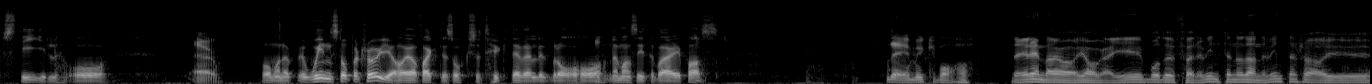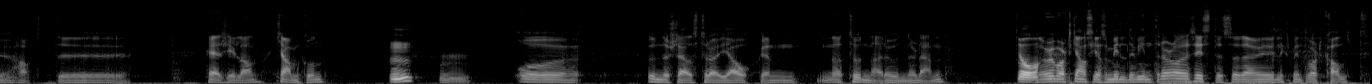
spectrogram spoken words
stil och jo. vad man upp... Windstopper-tröja har jag faktiskt också tyckt är väldigt bra att ha när man sitter på älgpass. Det är mycket bra att ha. Det är det enda jag jagar i både förra vintern och denna vintern så har jag ju haft eh, härkilan, kamkon Mm. och underställströja och en något tunnare under den. Nu Ja, har det varit ganska så milda vintrar då det sista så det har ju liksom inte varit kallt.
